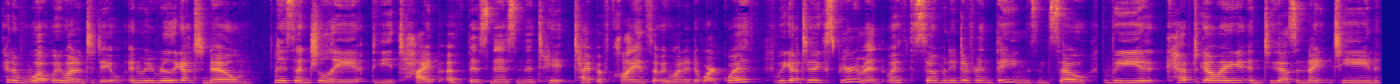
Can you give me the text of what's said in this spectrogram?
kind of what we wanted to do. And we really got to know essentially the type of business and the t- type of clients that we wanted to work with. We got to experiment with so many different things. And so we kept going in 2019.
